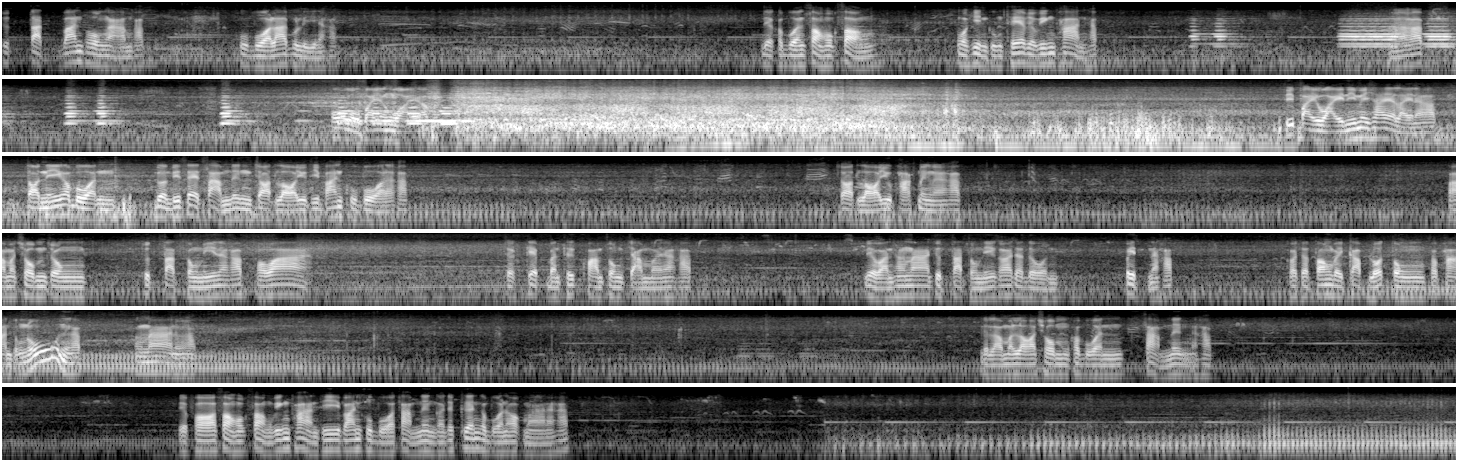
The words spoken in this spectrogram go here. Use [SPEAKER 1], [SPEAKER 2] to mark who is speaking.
[SPEAKER 1] จุดตัดบ้านโพงามครับคูบัวราชบุรีนะครับ เดี๋ยวขบวน 262 หัวหินกรุงเทพจะวิ่งผ่านครับนะครับ โอ้โหไปยังไวครับ ที่ไปไวนี้ไม่ใช่อะไรนะครับ ตอนนี้ขบวนด่วนพิเศษ31จอดรออยู่ที่บ้านครูบัวแล้วครับ จอดรออยู่พักหนึ่งนะครับพามาชมจงจุดตัดตรงนี้นะครับ เพราะว่า จะเก็บบันทึกความทรงจำไว้นะครับ เดี๋ยววันข้างหน้าจุดตัดตรงนี้ก็จะโดนปิดนะครับ ก็จะต้องไปกลับรถตรงสะพานตรงนู้นนะครับ ข้างหน้านะครับ เดี๋ยวเรามารอชมขบวนสามหนึ่งนะครับ เดี๋ยวพอสองหกสองวิ่งผ่านที่บ้านครูบัวสามหนึ่งก็จะเคลื่อนขบวนออกมานะครับ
